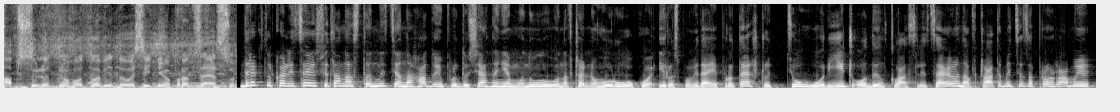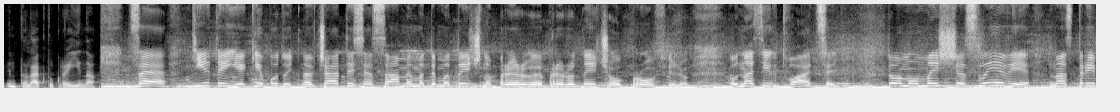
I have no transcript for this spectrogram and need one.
абсолютно готові до освітнього процесу. Директорка ліцею Світлана Станиця нагадує про досягнення минулого навчального року і розповідає про те, що цьогоріч один клас ліцею навчатиметься за програмою Інтелект Україна. Це діти, які будуть навчатися саме математично-природничого профілю. У нас їх 20. Тому ми щасливі. У нас три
